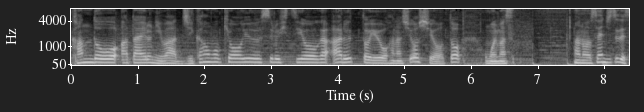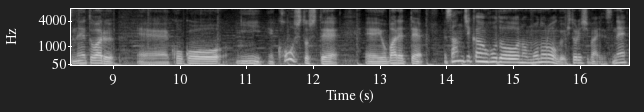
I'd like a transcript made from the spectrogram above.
感動を与えるには時間を共有する必要があるというお話をしようと思います。あの先日ですねとある、えー、高校に講師として、えー、呼ばれて3時間ほどのモノローグ一人芝居ですね。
